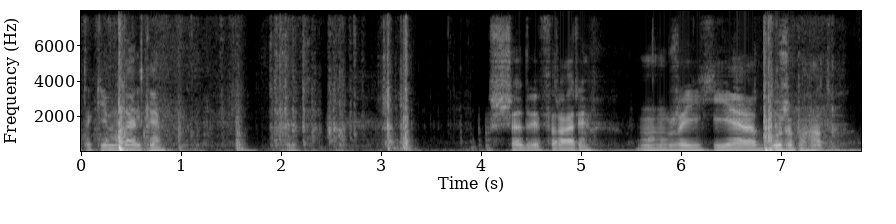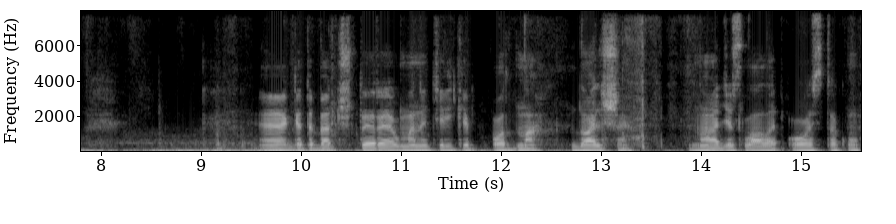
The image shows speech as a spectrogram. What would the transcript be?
Такі модельки. Тут ще дві Ferrari. Вже їх є дуже багато. Е, GTB 4 у мене тільки одна. Далі надіслали ось таку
